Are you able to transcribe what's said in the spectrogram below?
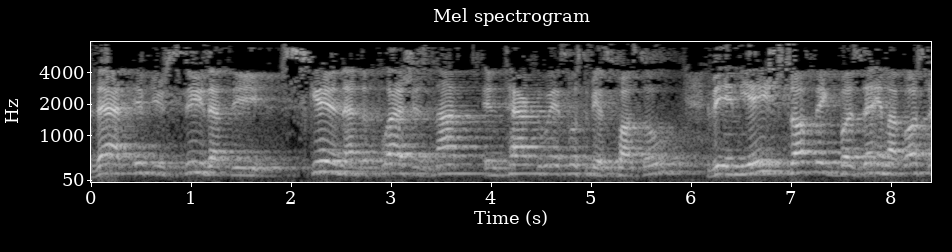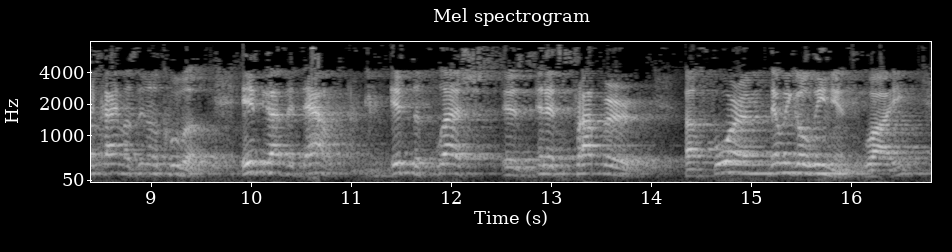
that if you see that the skin and the flesh is not intact the way it's supposed to be as possible, the imyesh bazeim abasar kaim azinul kula. If you have a doubt, if the flesh is in its proper uh, form, then we go lenient. Why?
